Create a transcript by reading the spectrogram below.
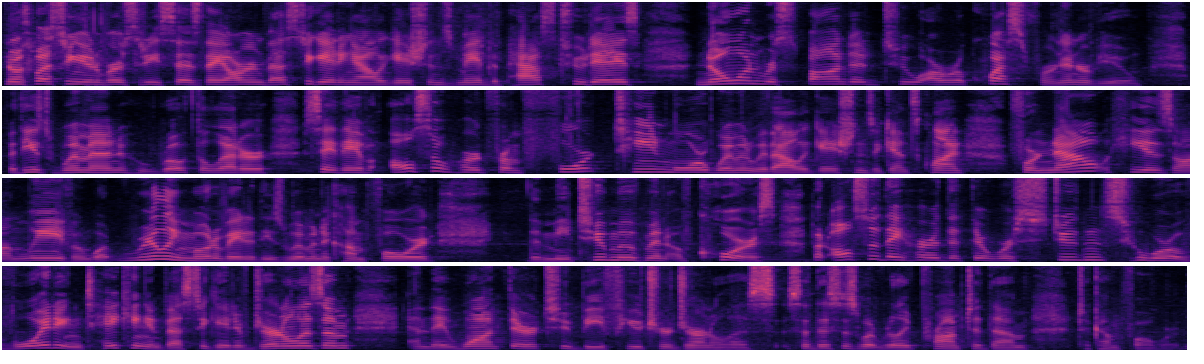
Northwestern University says they are investigating allegations made the past two days. No one responded to our request for an interview. But these women who wrote the letter say they have also heard from 14 more women with allegations against Klein. For now, he is on leave. And what really motivated these women to come forward the Me Too movement, of course, but also they heard that there were students who were avoiding taking investigative journalism and they want there to be future journalists. So this is what really prompted them to come forward.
